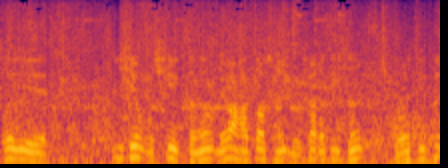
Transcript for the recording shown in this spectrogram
所以一些武器可能没办法造成有效的定身和击退。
